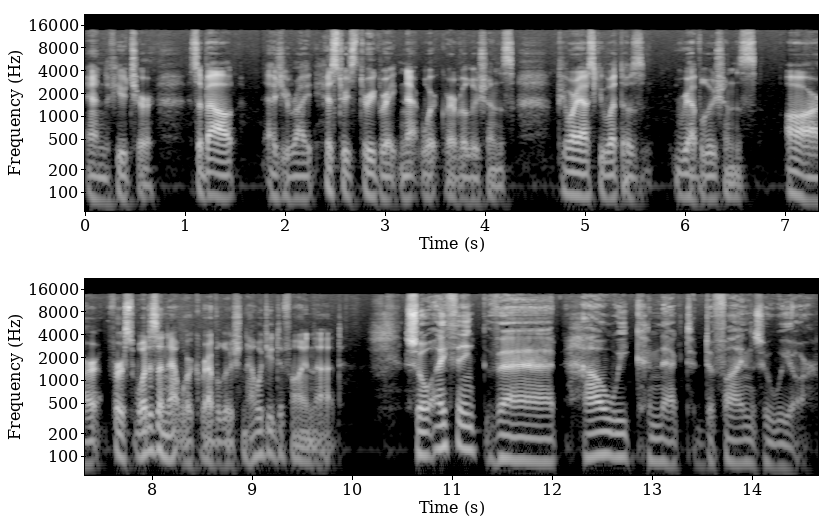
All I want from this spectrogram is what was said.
and the future. It's about, as you write, history's three great network revolutions. Before I ask you what those revolutions are, first, what is a network revolution? How would you define that? So I think that how we connect defines who we are.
